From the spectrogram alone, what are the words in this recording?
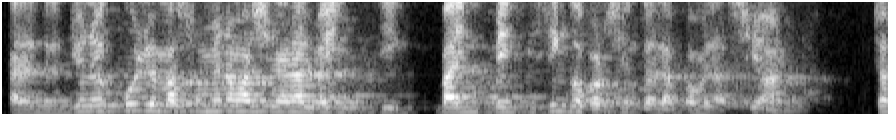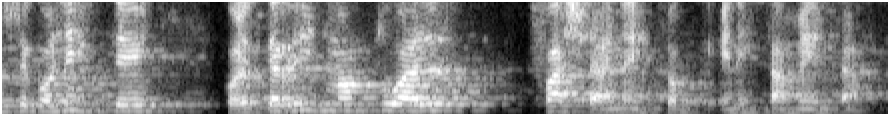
para el 31 de julio más o menos va a llegar al 25% de la población. Entonces con este, con este ritmo actual falla en, esto, en esta meta.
